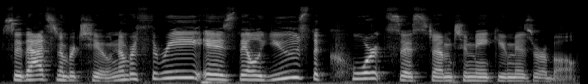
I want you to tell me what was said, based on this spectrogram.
so that's number 2. Number 3 is they'll use the court system to make you miserable.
